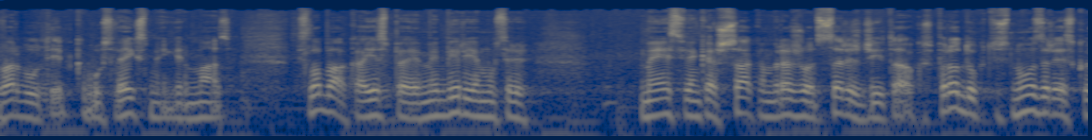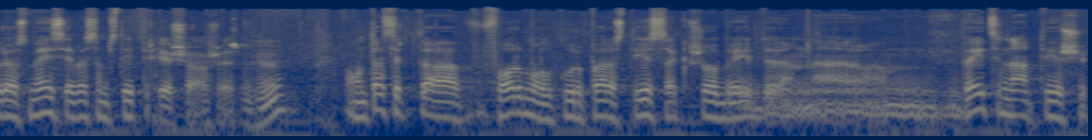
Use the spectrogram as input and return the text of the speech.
Varbūtība, ka būs veiksmīgi, ir maza. Vislabākā iespējamība ir, ja mums ir mēs vienkārši sākam ražot sarežģītākus produktus nozarēs, kurās mēs jau esam stipri. Tiešāšies. Mhm. Un tas ir tā formula, kuru parasti iesaka šobrīd um, um, veicināt tieši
